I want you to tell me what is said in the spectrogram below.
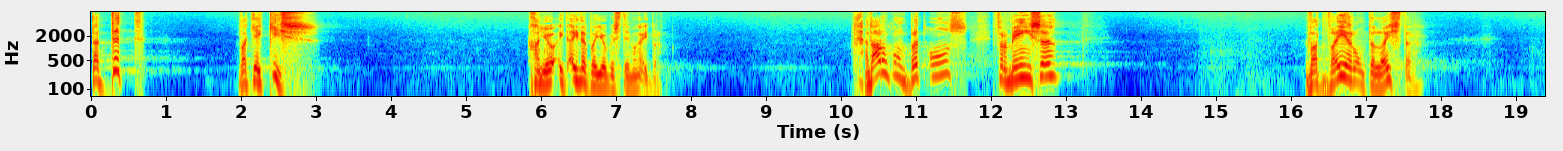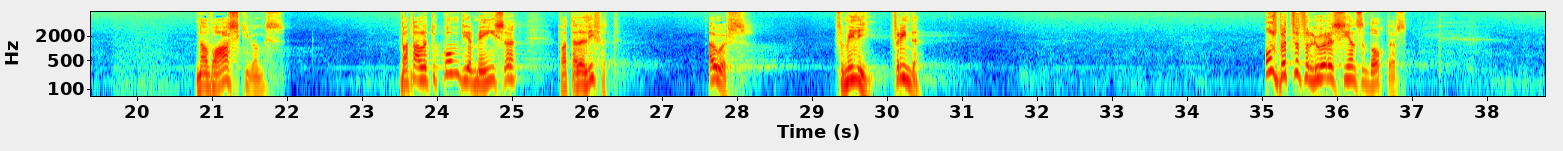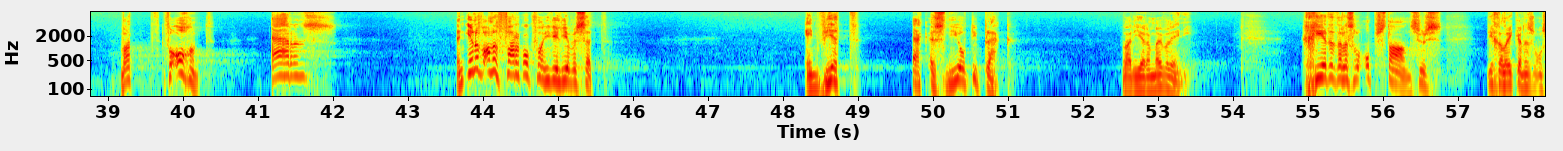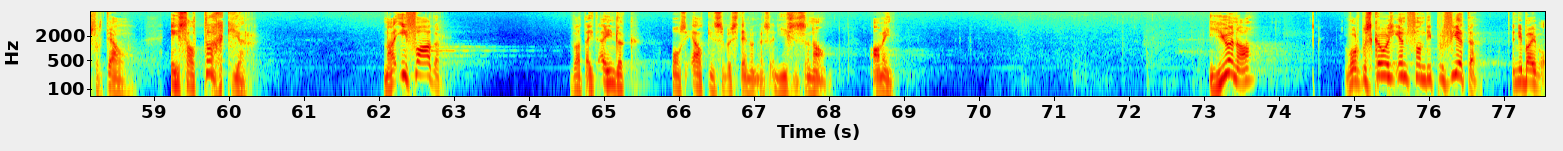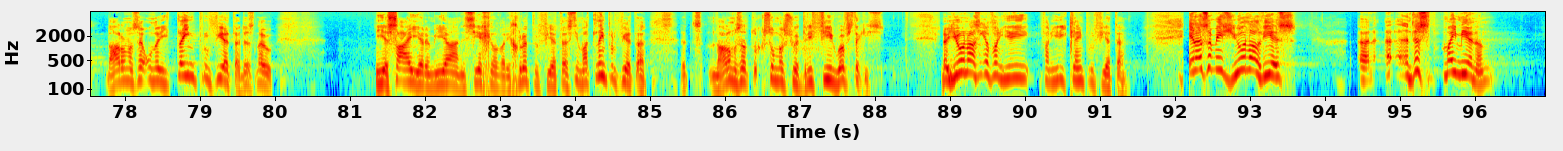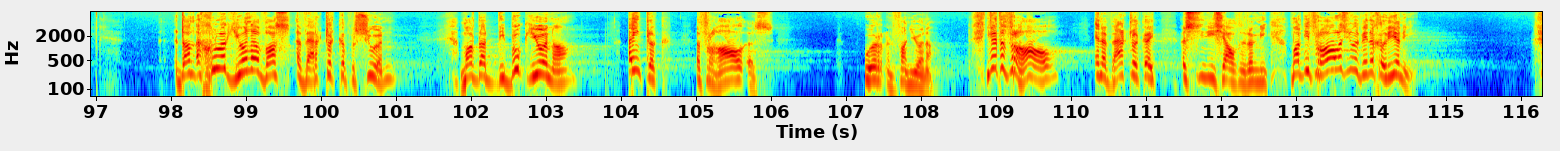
dat dit wat jy kies gaan jou uiteindelik by jou bestemming uitbring. En daarom kom bid ons vir mense wat weier om te luister na waarskuwings wat hulle toe kom deur mense wat hulle liefhet. Ouers, familie, vriende. Ons bid vir verlore seuns en dogters wat ver oggend eers in een of ander vark ook van hierdie lewe sit en weet ek is nie op die plek waar die Here my wil hê nie. Gee dat hulle sal opstaan soos die gelykenis ons vertel en sal terugkeer na u Vader wat uiteindelik ons elkeen se bestemming is in Jesus se naam. Amen. Jona word beskou as een van die profete in die Bybel. Daarom is hy onder die klein profete. Dis nou nie Jesaja, Jeremia en Esegiel wat die groot profete is nie, maar klein profete. Dit daarom is dit ook sommer so 3, 4 hoofstukkies. Nou Jona is een van hierdie van hierdie klein profete. En as 'n mens Jona lees, en, en dis my mening dan glo ek Jona was 'n werklike persoon maar dat die boek Jona eintlik 'n verhaal is oor en van Jona. Jy weet 'n verhaal en 'n werklikheid is nie dieselfde ding nie, maar die verhaal is nie noodwendig geleë nie.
